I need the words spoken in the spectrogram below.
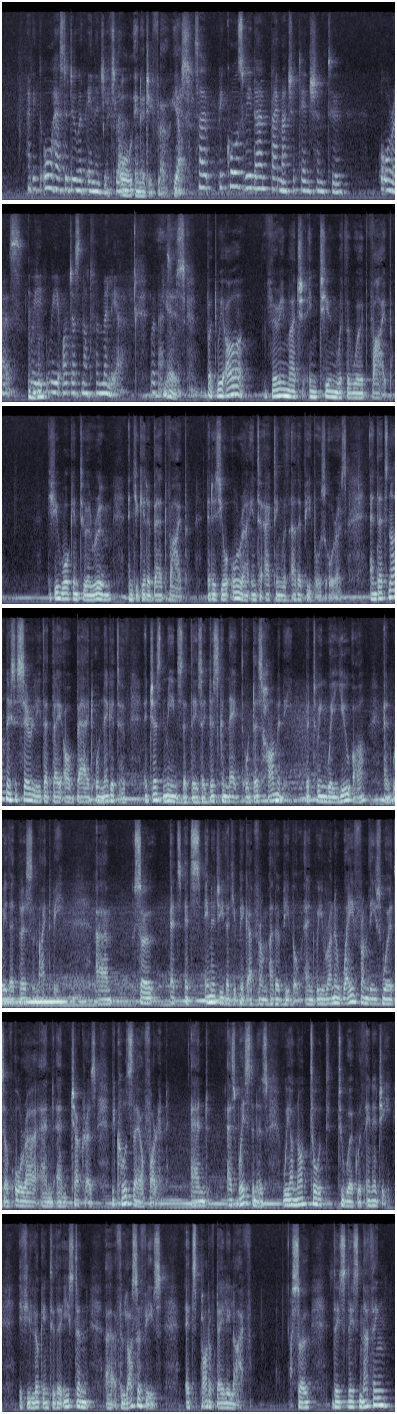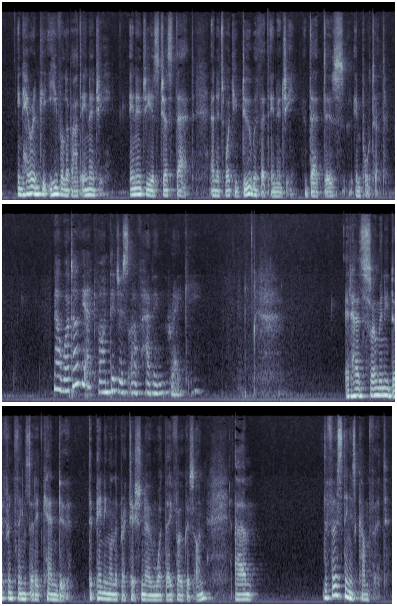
And it all has to do with energy It's flow. all energy flow, yes. So because we don't pay much attention to auras, we, Mhm. we are just not familiar with that Yes, sort of but we are very much in tune with the word vibe. If you walk into a room and you get a bad vibe, it is your aura interacting with other people's auras. And that's not necessarily that they are bad or negative, it just means that there's a disconnect or disharmony between where you are and where that person might be. Um, so it's it's energy that you pick up from other people, and we run away from these words of aura and and chakras because they are foreign. And as Westerners, we are not taught to work with energy. If you look into the Eastern uh, philosophies, it's part of daily life. So there's there's nothing inherently evil about energy. Energy is just that, and it's what you do with that energy that is important. Now, what are the advantages of having Reiki? It has so many different things that it can do, depending on the practitioner and what they focus on. Um, the first thing is comfort.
